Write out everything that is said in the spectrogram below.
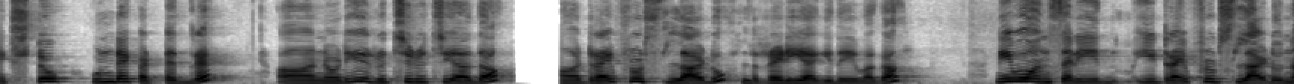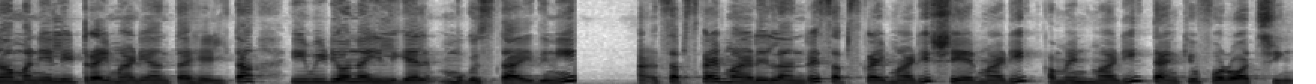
ನೆಕ್ಸ್ಟು ಉಂಡೆ ಕಟ್ಟಿದ್ರೆ ನೋಡಿ ರುಚಿ ರುಚಿಯಾದ ಡ್ರೈ ಫ್ರೂಟ್ಸ್ ಲಾಡು ರೆಡಿಯಾಗಿದೆ ಇವಾಗ. ನೀವು ಒಂದ್ಸರಿ ಈ ಡ್ರೈ ಫ್ರೂಟ್ಸ್ ಲಾಡುನ ಮನೆಯಲ್ಲಿ ಟ್ರೈ ಮಾಡಿ ಅಂತ ಹೇಳ್ತಾ ಈ ವಿಡಿಯೋನ ಇಲ್ಲಿಗೆ ಮುಗಿಸ್ತಾ ಇದ್ದೀನಿ. ಸಬ್ಸ್ಕ್ರೈಬ್ ಮಾಡಿಲ್ಲ ಅಂದರೆ ಸಬ್ಸ್ಕ್ರೈಬ್ ಮಾಡಿ ಶೇರ್ ಮಾಡಿ ಕಮೆಂಟ್ ಮಾಡಿ. ಥ್ಯಾಂಕ್ ಯು ಫಾರ್ ವಾಚಿಂಗ್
